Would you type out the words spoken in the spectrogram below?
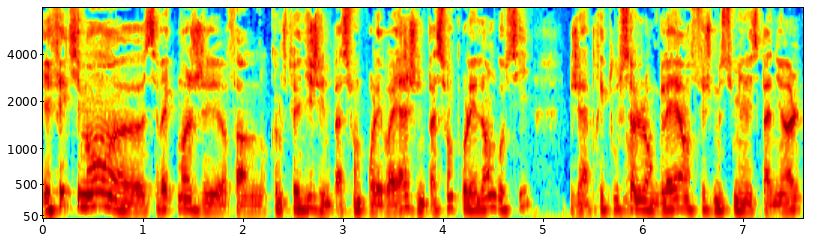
Effectivement, euh, c'est vrai que moi j'ai, enfin, comme je te l'ai dit, j'ai une passion pour les voyages, j'ai une passion pour les langues aussi. J'ai appris tout seul l'anglais, ensuite je me suis mis à l'espagnol.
